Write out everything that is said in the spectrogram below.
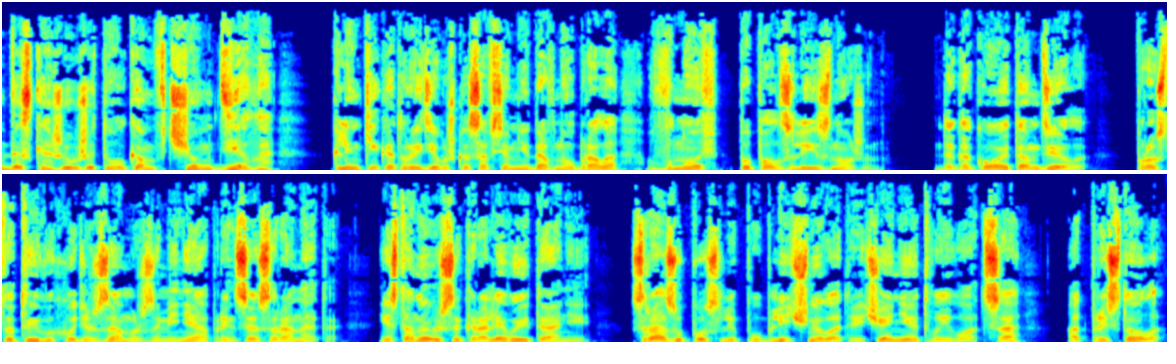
Да скажи уже толком, в чем дело? Клинки, которые девушка совсем недавно убрала, вновь поползли из ножен. Да какое там дело? Просто ты выходишь замуж за меня, принцесса Ранетта, и становишься королевой Итании, сразу после публичного отречения твоего отца от престола.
